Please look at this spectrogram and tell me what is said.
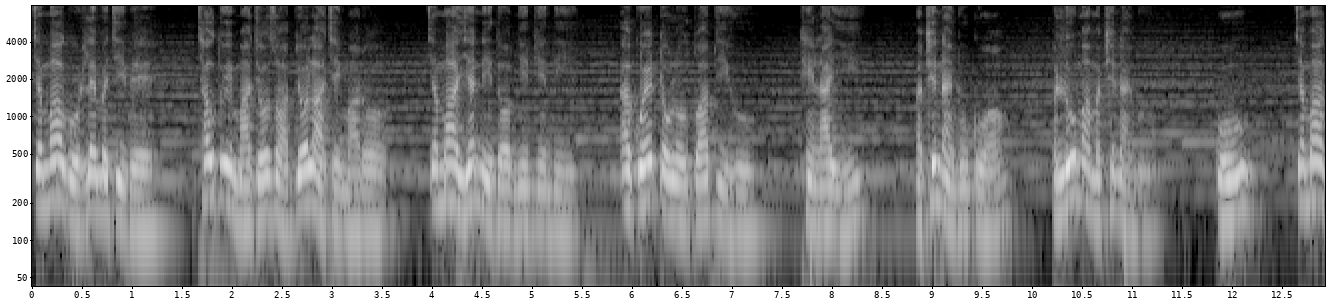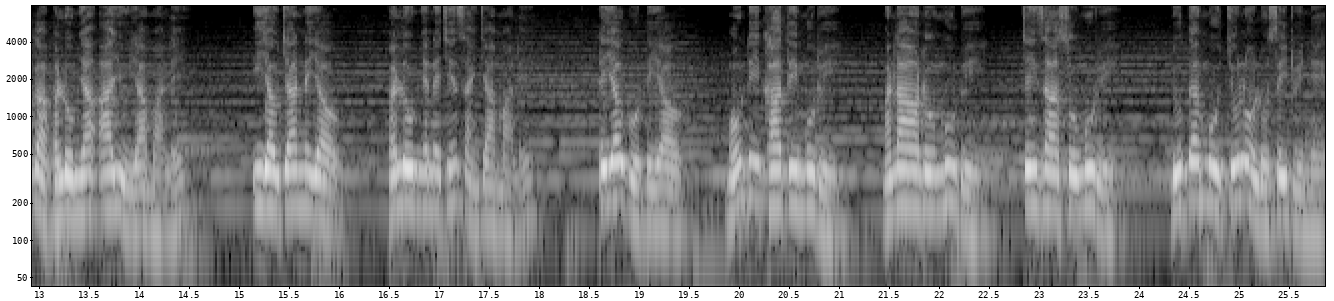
ကျမကိုလှည့်မကြည့်ပဲ၆တွေ့မာကျောစွာပြောလာချိန်မှာတော့ကျမရက်နေသောမြေပြင်သည် အကွဲတုံလုံသွားပြီဟုထင်လိုက်၏မဖြစ်နိုင်ဘူးကိုအောင်ဘလို့မှမဖြစ်နိုင်ဘူး။အိုးကျမကဘလို့များအာယူရမှာလဲ။ဤယောက်ျားနှစ်ယောက်ဘလို့မျက်နှာချင်းဆိုင်ကြမှာလဲ။တယောက်ကိုတယောက်မုန်းတီခါသိမှုတွေမနာလိုမှုတွေကျိန်စာဆိုမှုတွေလူတက်မှုကျွလွန်လိုစိတ်တွေနဲ့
